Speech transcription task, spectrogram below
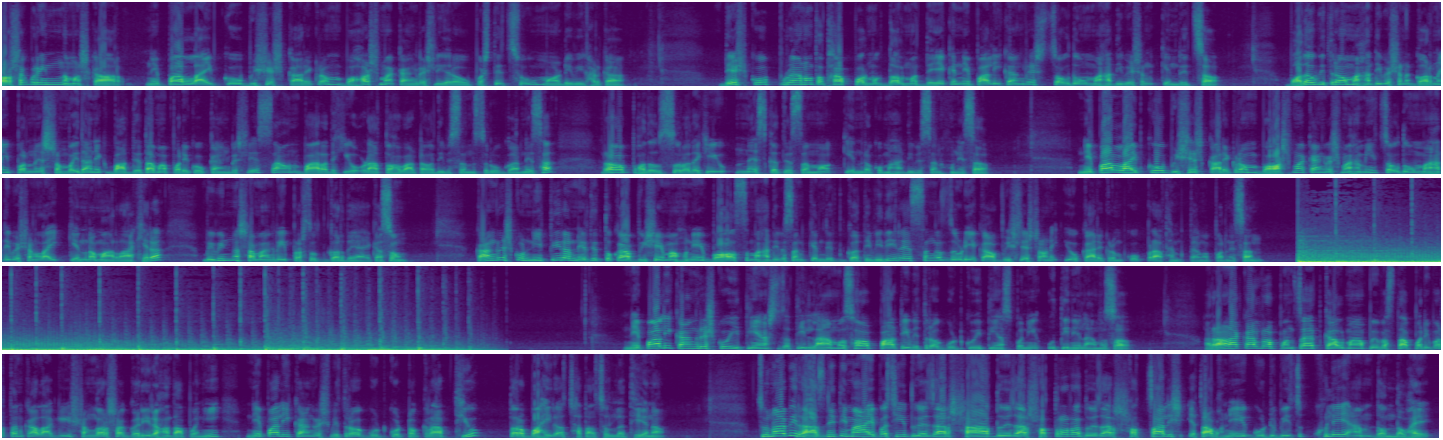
दर्शकवृन्द नमस्कार। नेपाल लाइभको विशेष कार्यक्रम बहसमा काङ्ग्रेस लिएर उपस्थित छु म डेबी खड्का। देशको पुरानो तथा प्रमुख दलमध्ये एक नेपाली काङ्ग्रेस चौधौँ महाधिवेशन केन्द्रित छ। भदौभित्र महाधिवेशन गर्नै पर्ने संवैधानिक बाध्यतामा परेको काङ्ग्रेसले साउन बाह्रदेखि वडा तहबाट अधिवेशन सुरु गर्नेछ र भदौ सोह्रदेखि उन्नाइस गतेसम्म केन्द्रको महाधिवेशन हुनेछ। नेपाल लाइभको विशेष कार्यक्रम बहसमा काङ्ग्रेसमा हामी चौधौँ महाधिवेशनलाई केन्द्रमा राखेर विभिन्न सामग्री प्रस्तुत गर्दै आएका छौँ। काङ्ग्रेसको नीति र नेतृत्वका विषयमा हुने बहस महाधिवेशन केन्द्रित गतिविधि र यससँग जोडिएका विश्लेषण यो कार्यक्रमको प्राथमिकतामा पर्नेछन्। नेपाली काङ्ग्रेसको इतिहास जति लामो छ पार्टीभित्र गुटको इतिहास पनि उति नै लामो छ। राणाकाल र पञ्चायतकालमा व्यवस्था परिवर्तनका लागि सङ्घर्ष गरिरहँदा पनि नेपाली काङ्ग्रेसभित्र गुटको टक्राव थियो तर बाहिर छताछुल्ल थिएन। चुनावी राजनीतिमा आएपछि दुई हजार सात दुई हजार सत्र र दुई हजार सत्तालिस यता भने गुटबीच खुलेआम द्वन्द भए।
